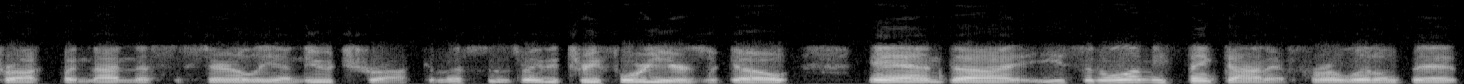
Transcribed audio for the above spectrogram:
truck, but not necessarily a new truck. And this was maybe three, four years ago. And uh, he said, "Well, let me think on it for a little bit."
